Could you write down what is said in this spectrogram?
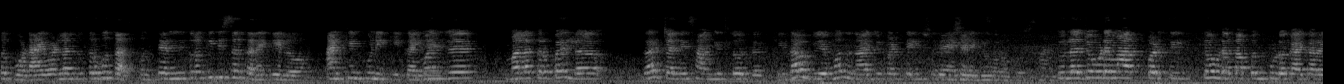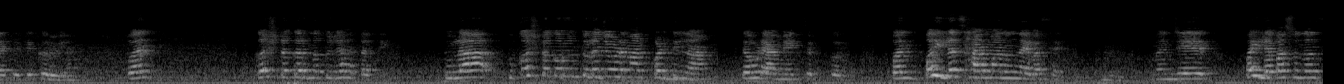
सपोर्ट आई वडिलांचा तर होताच पण त्यांनी तुला किती सहकार्य केलं? आणखीन कुणी की काही? म्हणजे मला तर पहिलं घरच्यांनी सांगितलं होतं की दहावी आहे म्हणून अजिबात टेन्शन. तुला जेवढे मार्क पडतील तेवढ्यात आपण पुढे काय करायचं ते करूया. पण कष्ट करणं तुझ्या हातात आहे. तुला तू कष्ट करून तुला जेवढे मार्क पडतील ना तेवढे आम्ही एक्सेप्ट करू. पण पहिलंच हार मानून नाही बसायचं. म्हणजे पहिल्यापासूनच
